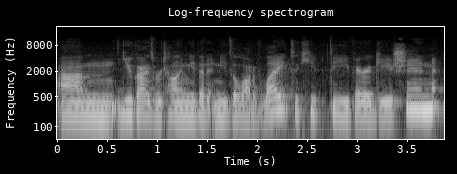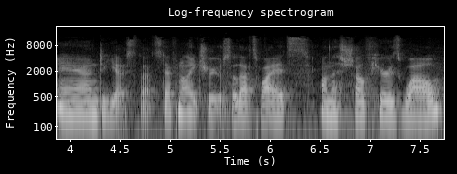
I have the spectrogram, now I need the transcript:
Um, you guys were telling me that it needs a lot of light to keep the variegation and yes, that's definitely true. So that's why it's on the shelf here as well.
